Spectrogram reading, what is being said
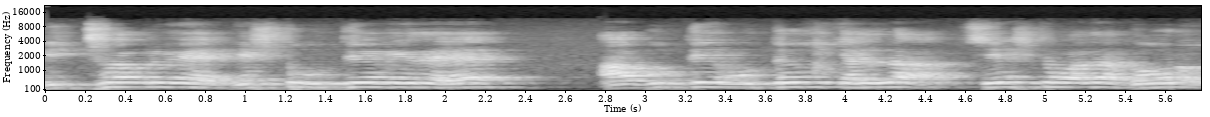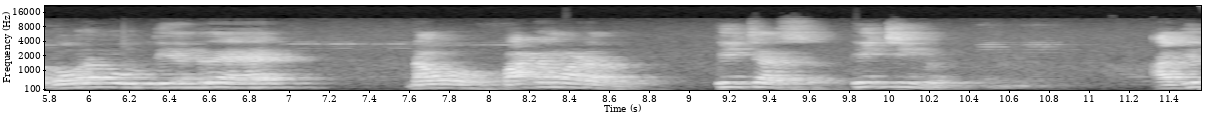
ನಿಜವಾಗ್ಲೂ ಎಷ್ಟು ಉದ್ಯೋಗ ಇದೆ, ಆ ಹುದ್ದೆ ಉದ್ಯೋಗಕ್ಕೆಲ್ಲ ಶ್ರೇಷ್ಠವಾದ ಗೌರವ ಗೌರವ ಹುದ್ದೆ ಅಂದ್ರೆ ನಾವು ಪಾಠ ಮಾಡೋದು ಟೀಚರ್ಸ್ ಟೀಚಿಂಗ್ ಅದು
